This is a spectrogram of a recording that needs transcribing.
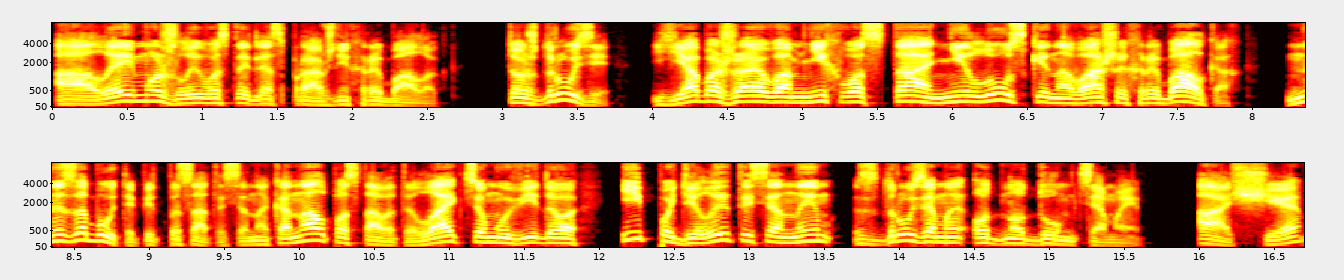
але й можливостей для справжніх рибалок. Тож, друзі, я бажаю вам ні хвоста, ні луски на ваших рибалках. Не забудьте підписатися на канал, поставити лайк цьому відео і поділитися ним з друзями-однодумцями. А ще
